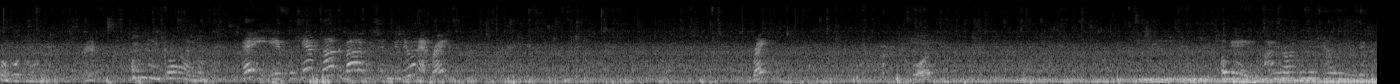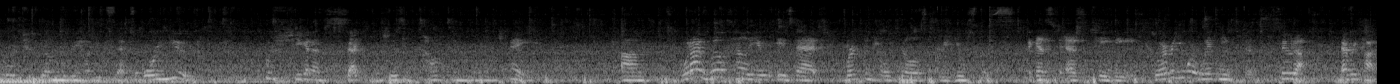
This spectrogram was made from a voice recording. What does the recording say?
Well, we're going there? Oh my god. Hey, if we can't talk about it, we shouldn't be doing it, right? Right? What? Okay, I'm not gonna tell you that you were too to be having sex, or you. Who's she gonna have sex when she doesn't talk to anybody? Hey, Um, what I will tell you is that birth control pills are useless against STD. Whoever you are with needs to suit up every time,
